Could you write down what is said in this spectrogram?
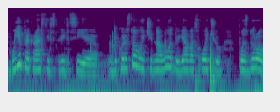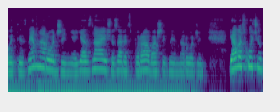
Мої прекрасні стрільці, використовуючи нагоду, я вас хочу поздоровити з днем народження. Я знаю, що зараз пора ваших днів народжень. Я вас хочу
